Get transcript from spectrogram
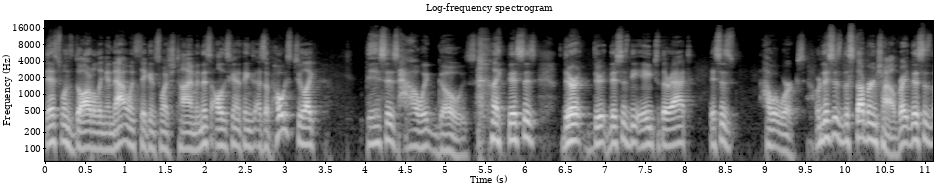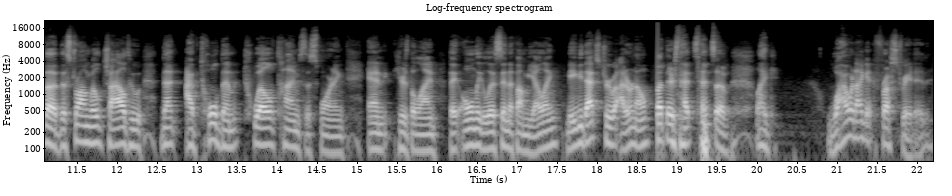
this one's dawdling and that one's taking so much time and this all these kind of things, as opposed to like, this is how it goes. like this is they're, they're this is the age they're at. This is how it works. Or this is the stubborn child, right? This is the, the strong-willed child who that I've told them 12 times this morning. And here's the line, they only listen if I'm yelling. Maybe that's true, I don't know. But there's that sense of like, why would I get frustrated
